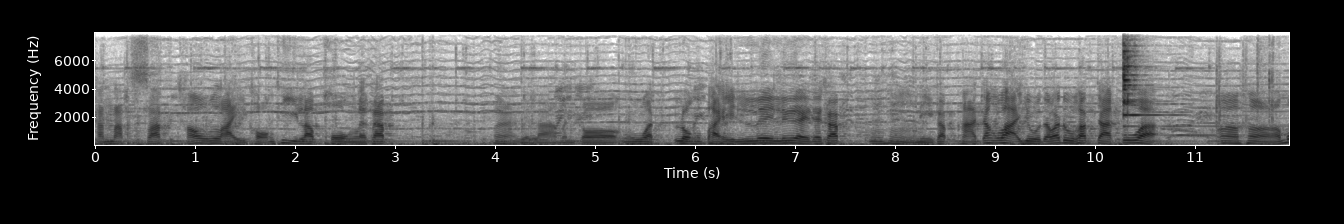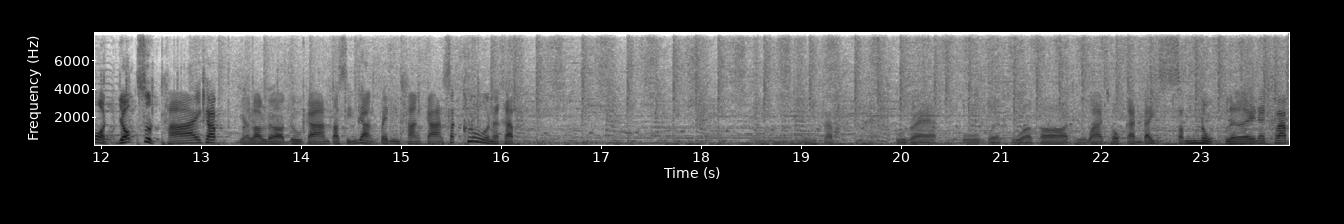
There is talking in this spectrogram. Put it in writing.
ถนัดซักเท่าไหร่ของทีละพงแหละครับเวลามันก็งวดลงไปเรื่อยๆนะครับนี่ครับหาจังหวะอยู่แต่ว่าดูครับจากกัวหมดยกสุดท้ายครับ เดี๋ยวเรารอดูการตัดสินอย่างเป็นทางการสักครู่นะครับ คู่แรกคู่เปิดหัวก็ถือว่าชกกันได้สนุกเลยนะครับ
